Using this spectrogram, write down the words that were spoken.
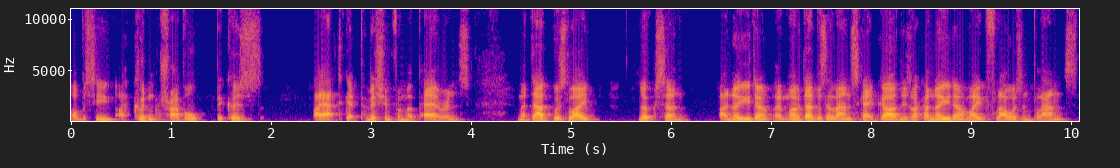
Obviously, I couldn't travel because I had to get permission from my parents. My dad was like, "Look, son, I know you don't." Uh, my dad was a landscape gardener. He's like, "I know you don't like flowers and plants.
